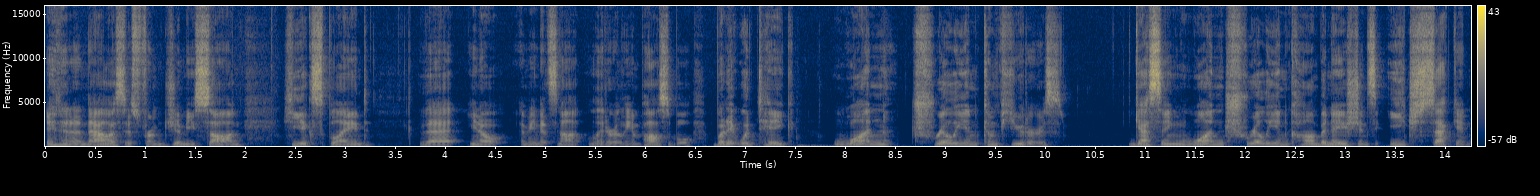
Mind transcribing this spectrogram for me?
in an analysis from jimmy song he explained that you know i mean it's not literally impossible but it would take 1 trillion computers guessing 1 trillion combinations each second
